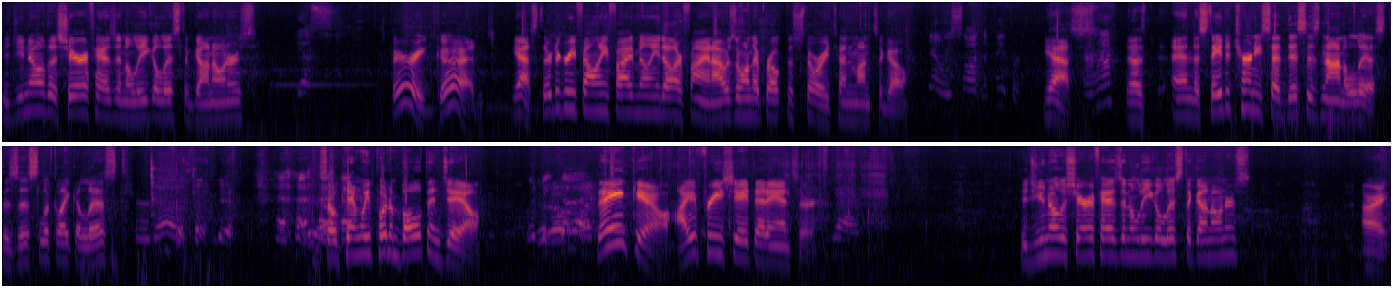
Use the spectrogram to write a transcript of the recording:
Did you know the sheriff has an illegal list of gun owners? Yes. Very good. Yes, third degree felony, $5 million fine. I was the one that broke the story 10 months ago. Yeah, we saw it in the paper. Yes. Uh-huh. Uh, and the state attorney said this is not a list. Does this look like a list? Sure does. So can we put them both in jail? Would be good. Thank you. I appreciate that answer. Yes. Did you know the sheriff has an illegal list of gun owners? All right,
